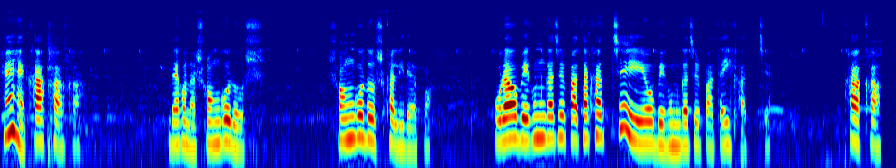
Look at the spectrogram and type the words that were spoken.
হ্যাঁ হ্যাঁ খা খা খা। দেখো না, সঙ্গদোষ। সঙ্গদোষ খালি দেখো। ওরাও বেগুন গাছের পাতা খাচ্ছে, এও বেগুন গাছের পাতাই খাচ্ছে। খা খা।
